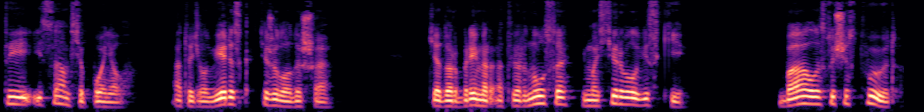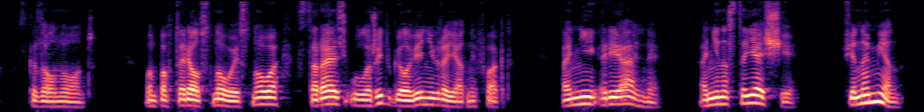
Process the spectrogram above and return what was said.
«Ты и сам все понял», – ответил Вереск, тяжело дыша. Теодор Бремер отвернулся и массировал виски. «Баалы существуют», – сказал Ноланд. Он повторял снова и снова, стараясь уложить в голове невероятный факт. «Они реальны. Они настоящие. Феномен».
